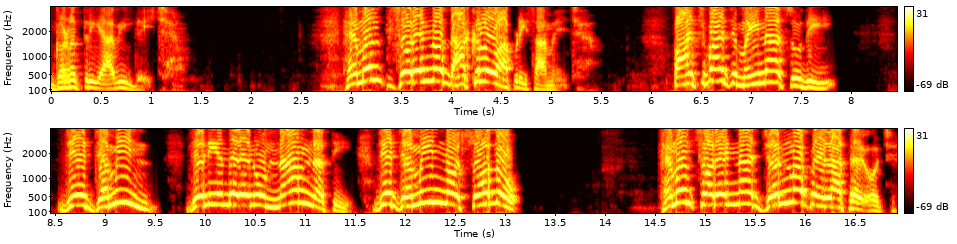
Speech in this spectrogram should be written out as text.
ગણતરી આવી ગઈ છે. હેમંત સોરેનનો દાખલો આપણી સામે છે. પાંચ પાંચ મહિના સુધી જે જમીન જેની અંદર એનું નામ નથી, જે જમીનનો સોદો હેમંત સોરેનના જન્મ પહેલા થયો છે.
